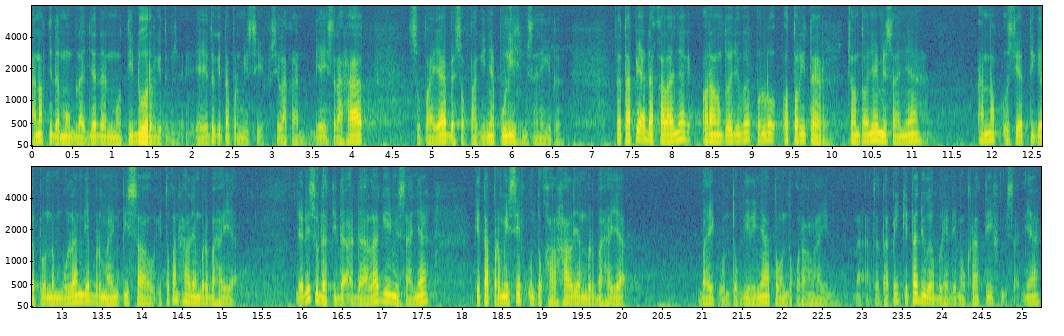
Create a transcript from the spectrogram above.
anak tidak mau belajar dan mau tidur gitu, ya itu kita permisif. Silakan dia istirahat supaya besok paginya pulih misalnya gitu. Tetapi ada kalanya orang tua juga perlu otoriter. Contohnya misalnya anak usia 36 bulan dia bermain pisau, itu kan hal yang berbahaya. Jadi sudah tidak ada lagi misalnya kita permisif untuk hal-hal yang berbahaya baik untuk dirinya atau untuk orang lain. Nah, tetapi kita juga boleh demokratif misalnya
